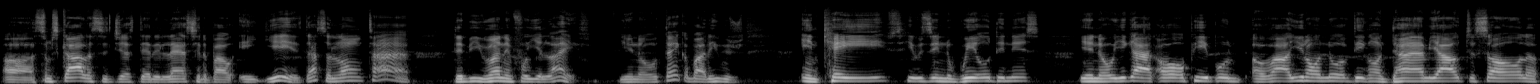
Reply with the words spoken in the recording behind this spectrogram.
uh, some scholars suggest that it lasted about eight years. That's a long time to be running for your life. You know, think about it. He was in caves. He was in the wilderness. You know, you got all people around. You don't know if they're gonna dime you out to Saul or.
